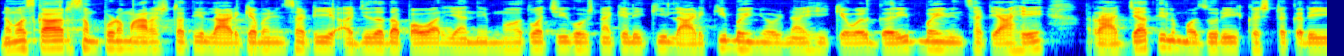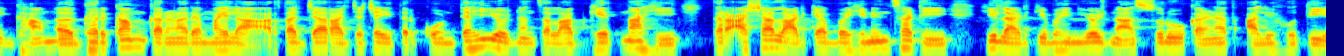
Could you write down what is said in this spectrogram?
नमस्कार. संपूर्ण महाराष्ट्रातील लाडक्या बहिणींसाठी अजितदादा पवार यांनी महत्त्वाची घोषणा केली की लाडकी बहीण योजना ही केवळ गरीब बहिणींसाठी आहे. राज्यातील मजुरी कष्टकरी घाम घरकाम करणाऱ्या महिला अर्थात ज्या राज्याच्या इतर कोणत्याही योजनांचा लाभ घेत नाही तर अशा लाडक्या बहिणींसाठी ही लाडकी बहीण योजना सुरू करण्यात आली होती.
